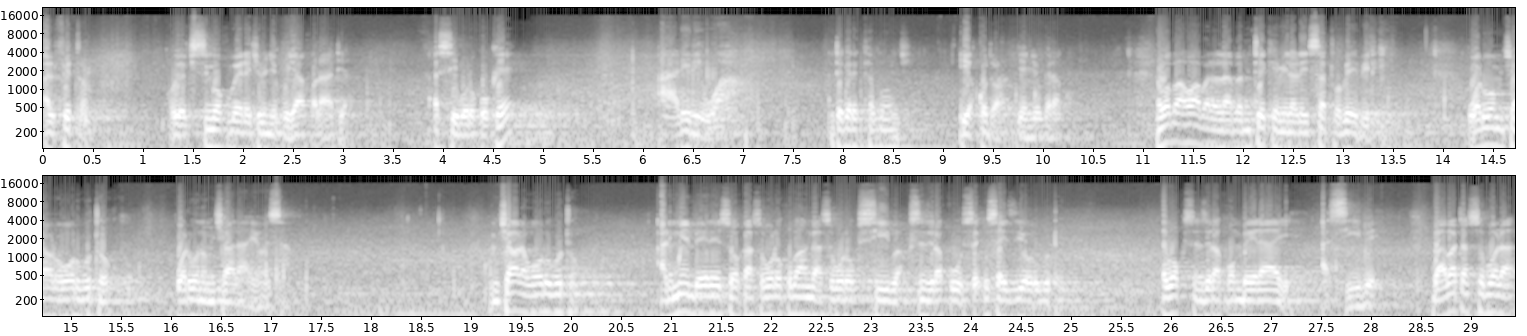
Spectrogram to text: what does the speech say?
alfitr. Oyo kisinga okubeera ekirungi kuyakola atya? Asibulukuke aliriwa. Ntegereka bulungi. Ye kudra yenjogerako newabaawo abalala bamiteeka emirala esatu oba ebiri. Waliwo omukyalo owolubuto waliwo nomukyala ayonsa. Omukyala wolubuto alimu embeera esooka asobola okuba nga asobola okusiiba okusinzira ku saizi yolubuto. Oba okusinzira ku mbeera ye asiibe. Bwaba tasobola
